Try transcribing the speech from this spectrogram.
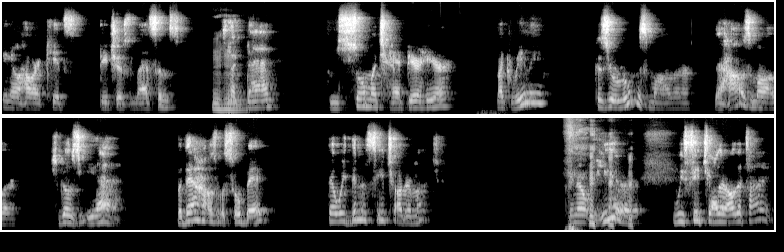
you know how our kids teach us lessons. It's Mhm. like, Dad, I'm so much happier here. Like, really? Because your room is smaller, the house smaller. She goes, Yeah. But that house was so big that we didn't see each other much. You know, here we see each other all the time.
